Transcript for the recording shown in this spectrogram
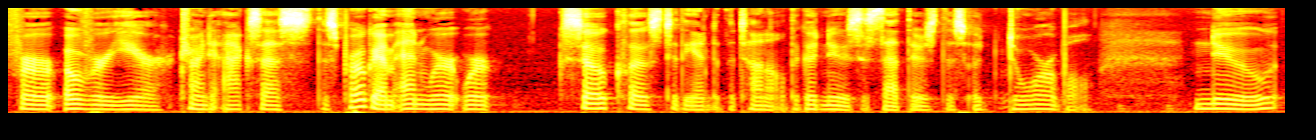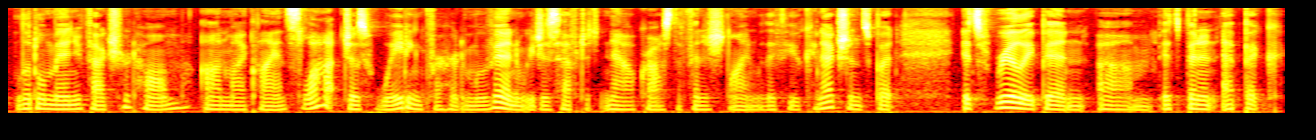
for over a year trying to access this program, and we're we're so close to the end of the tunnel. The good news is that there's this adorable new little manufactured home on my client's lot just waiting for her to move in. We just have to now cross the finish line with a few connections, but it's really been um, it's been an epic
